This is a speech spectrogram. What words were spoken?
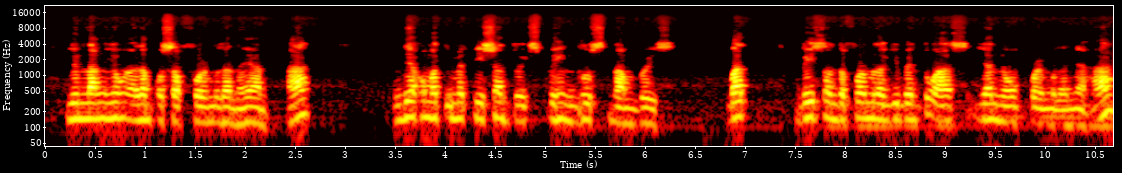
yun lang yung alam ko sa formula na yan. Ha? Hindi ako mathematician to explain those numbers. But, based on the formula given to us, yan yung formula niya, ha?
